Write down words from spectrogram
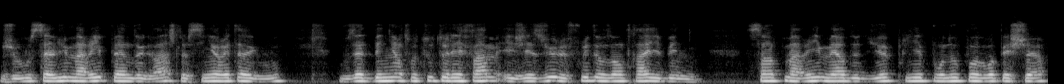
Je vous salue Marie, pleine de grâce, le Seigneur est avec vous. Vous êtes bénie entre toutes les femmes, et Jésus, le fruit de vos entrailles, est béni. Sainte Marie, Mère de Dieu, priez pour nous pauvres pécheurs,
